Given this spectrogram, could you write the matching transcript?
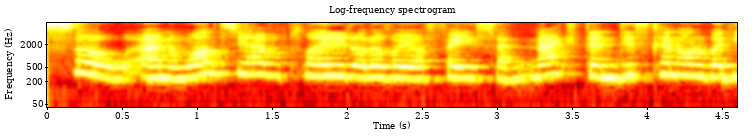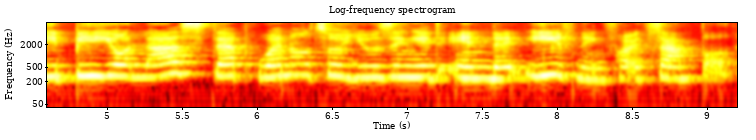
So, and once you have applied it all over your face and neck, then this can already be your last step when also using it in the evening, for example.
